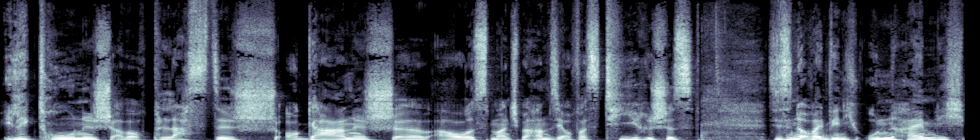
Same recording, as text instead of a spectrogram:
elektronisch, aber auch plastisch, organisch äh, aus. Manchmal haben sie auch was tierisches. Sie sind auch ein wenig unheimlich,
